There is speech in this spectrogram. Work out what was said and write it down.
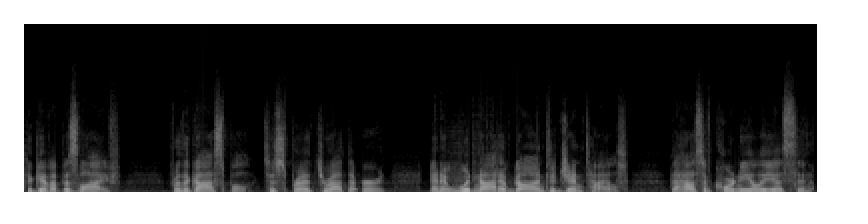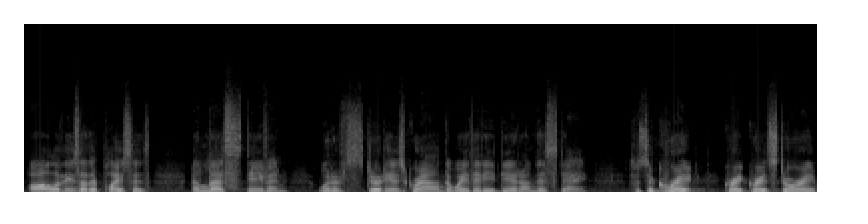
to give up his life for the gospel to spread throughout the earth. And it would not have gone to Gentiles the house of Cornelius, and all of these other places unless Stephen would have stood his ground the way that he did on this day. So it's a great, great, great story.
